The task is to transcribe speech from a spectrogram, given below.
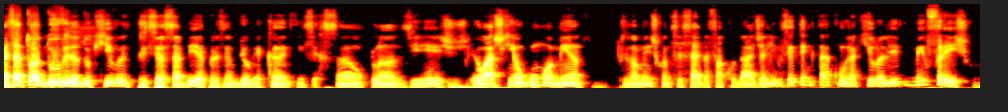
Essa tua dúvida do que você precisa saber, por exemplo, biomecânica, inserção, planos e eixos, eu acho que em algum momento, principalmente quando você sai da faculdade ali, você tem que estar com aquilo ali meio fresco.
